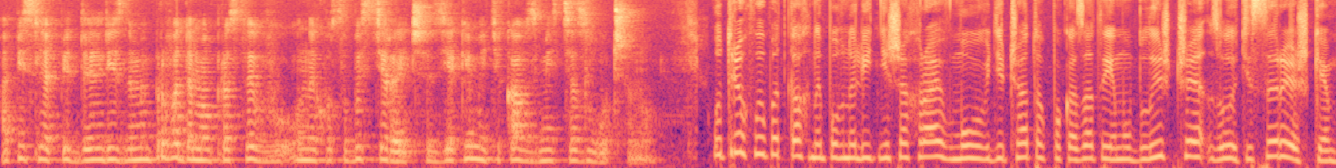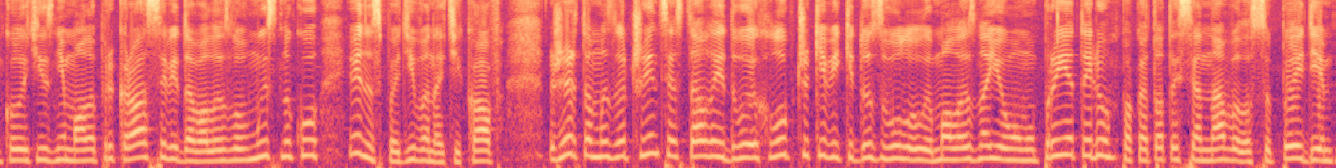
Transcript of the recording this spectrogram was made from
а після під різними приводами просив у них особисті речі, з якими тікав з місця злочину. У трьох випадках неповнолітній шахрай вмовив дівчаток показати йому ближче золоті сережки. Коли ті знімали прикраси, віддавали зловмиснику, він несподівано тікав. Жертвами злочинця стали й двоє хлопчиків, які дозволили малознайомому приятелю покататися на велосипеді.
